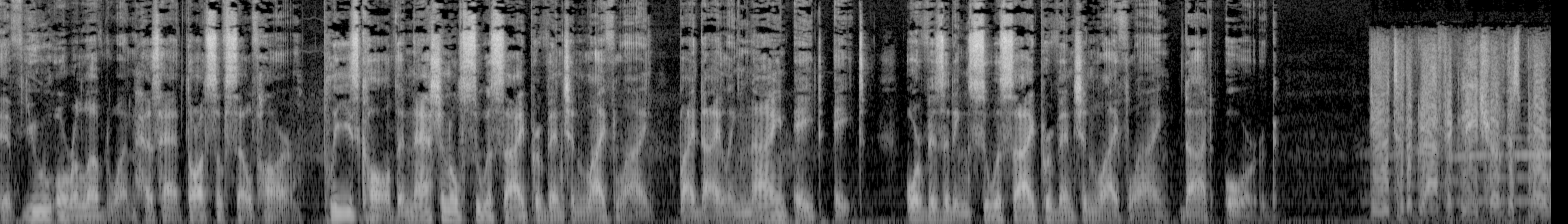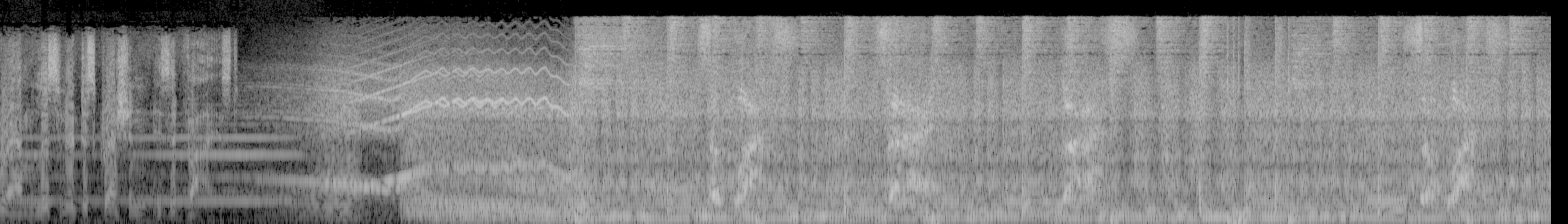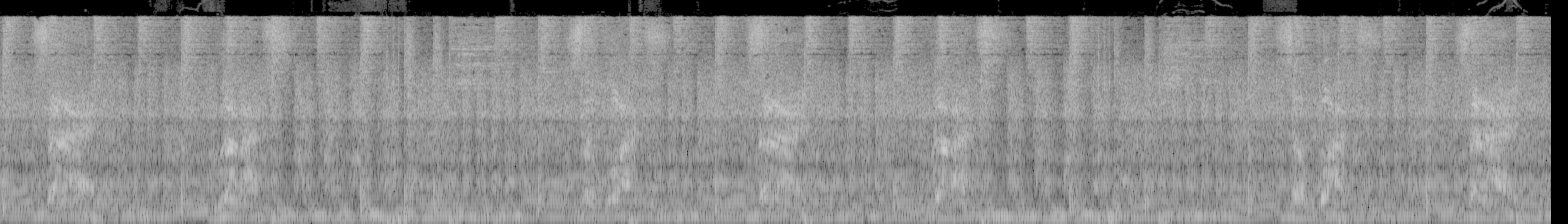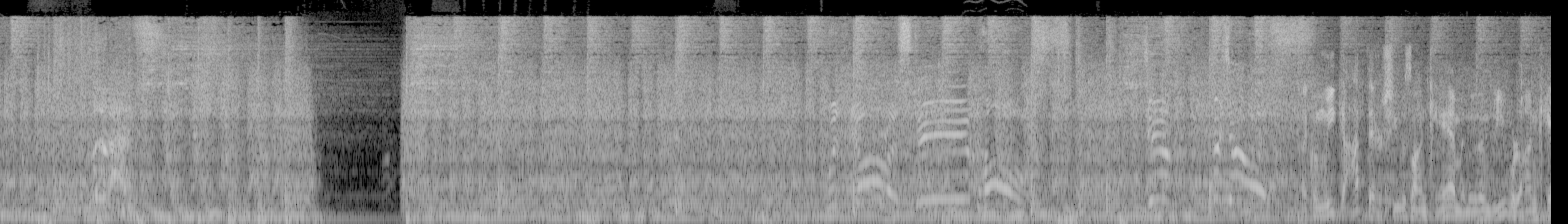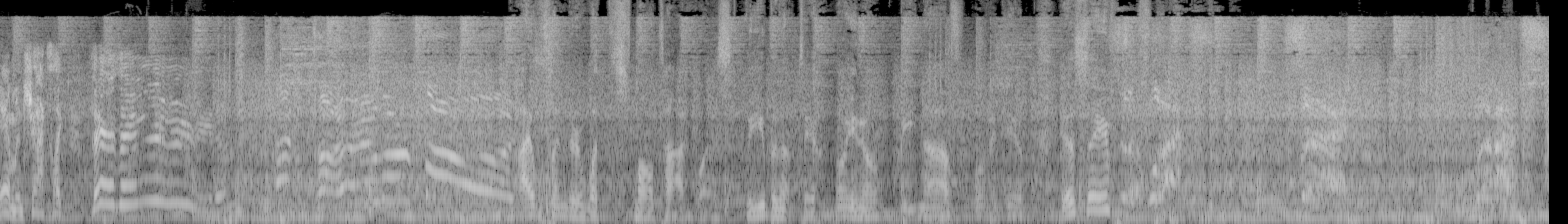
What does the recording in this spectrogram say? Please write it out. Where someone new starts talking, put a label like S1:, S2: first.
S1: If you or a loved one has had thoughts of self harm, please call the National Suicide Prevention Lifeline by dialing 988 or visiting suicidepreventionlifeline.org.
S2: Due to the graphic nature of this program, listener discretion is advised.
S3: Suplex City Limits City Limits Suplex City Limits Suplex City Limits
S4: Like when we got there, she was on cam, and then we were on cam, and chat's like, "There they."
S3: and Tyler Fudge.
S5: I wonder what the small talk was. What you been up to? Oh, you know, beating off. What did you? You same?
S3: Suplex City Limits.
